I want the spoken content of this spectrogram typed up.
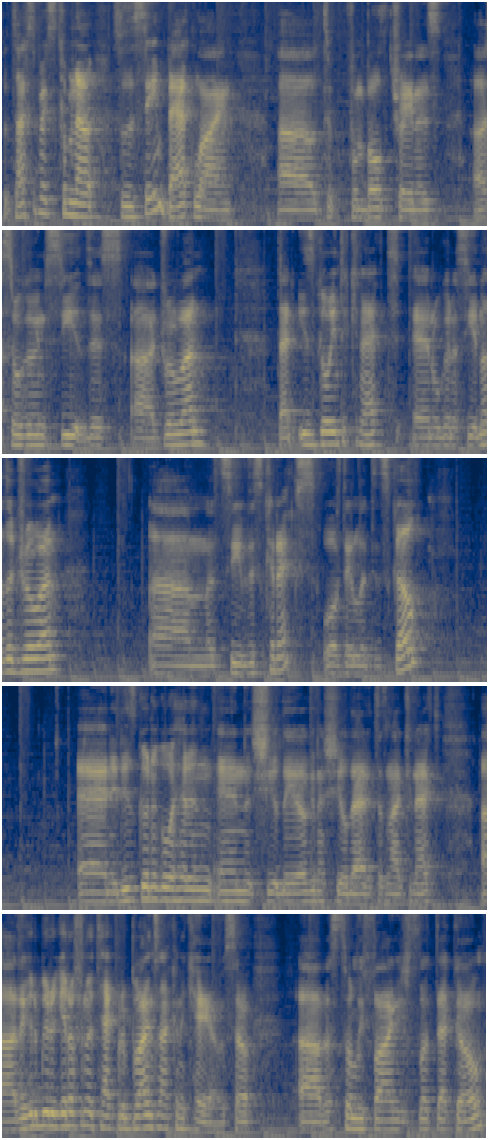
So Toxapex coming out. So the same back line uh, to, from both trainers. Uh, so we're going to see this uh, drill run that is going to connect, and we're going to see another drill run. Um, let's see if this connects or if they let this go. And it is going to go ahead and, and shield. They are going to shield that. It does not connect. Uh, they're going to be able to get off an attack, but brine's not going to KO. So uh, that's totally fine. You just let that go.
